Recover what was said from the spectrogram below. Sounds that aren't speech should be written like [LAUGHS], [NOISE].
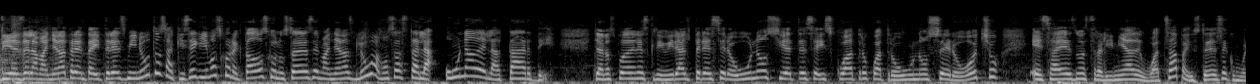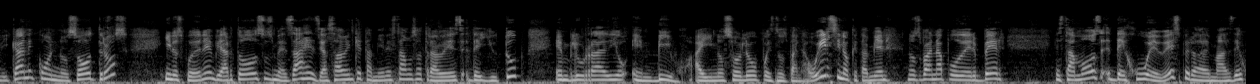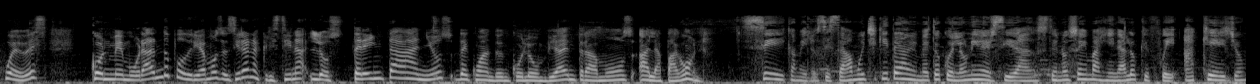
10 de la mañana, 33 minutos. Aquí seguimos conectados con ustedes en Mañanas Blue. Vamos hasta la una de la tarde. Ya nos pueden escribir al 301-764-4108. Esa es nuestra línea de WhatsApp. Ahí ustedes se comunican con nosotros y nos pueden enviar todos sus mensajes. Ya saben que también estamos a través de YouTube en Blue Radio en vivo. Ahí no solo pues nos van a oír, sino que también nos van a poder ver. Estamos de jueves, pero además de jueves, conmemorando, podríamos decir, Ana Cristina, los 30 años de cuando en Colombia entramos al apagón. Sí, Camilo, usted estaba muy chiquita y a mí me tocó en la universidad. Usted no se imagina lo que fue aquello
